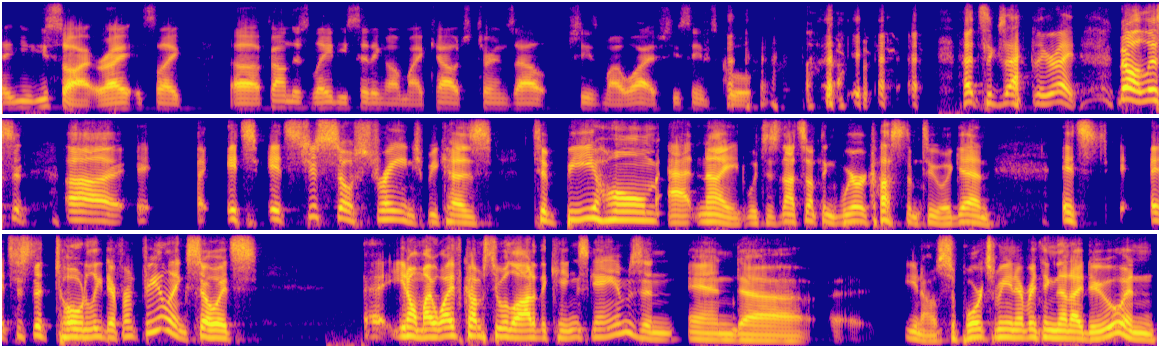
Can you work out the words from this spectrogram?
uh, you, you saw it right? It's like uh, found this lady sitting on my couch. Turns out she's my wife. She seems cool. That's exactly right. No, listen, uh, it, it's it's just so strange because to be home at night, which is not something we're accustomed to. Again, it's it's just a totally different feeling. So it's uh, you know, my wife comes to a lot of the Kings games and and uh, uh, you know supports me in everything that I do, and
